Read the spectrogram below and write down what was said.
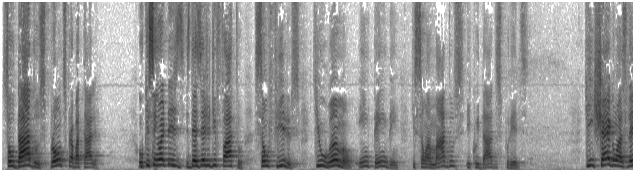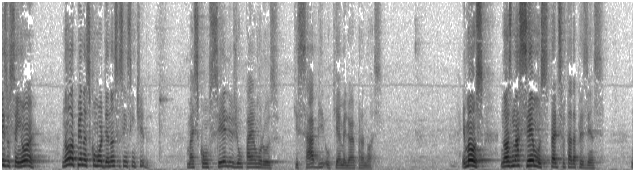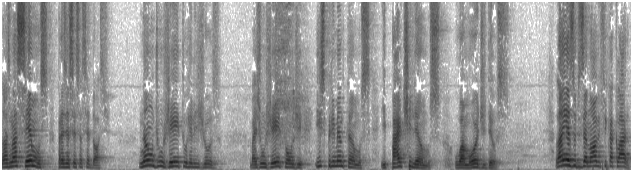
soldados prontos para a batalha. O que o Senhor deseja de fato são filhos que o amam e entendem que são amados e cuidados por eles. Que enxergam as leis do Senhor não apenas como ordenanças sem sentido, mas conselhos de um Pai amoroso que sabe o que é melhor para nós. Irmãos, nós nascemos para desfrutar da presença. Nós nascemos para exercer sacerdócio. Não de um jeito religioso, mas de um jeito onde experimentamos e partilhamos o amor de Deus. Lá em Êxodo 19 fica claro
